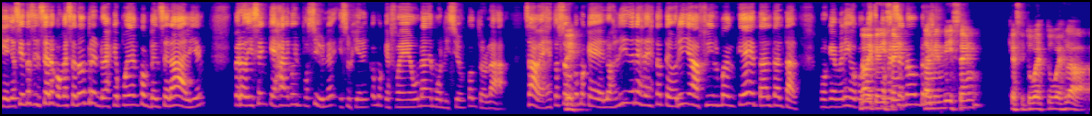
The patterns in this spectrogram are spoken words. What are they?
que yo siendo sincero con ese nombre, no es que puedan convencer a alguien, pero dicen que es algo imposible y sugieren como que fue una demolición controlada. ¿Sabes? Estos son como que los líderes de esta teoría afirman que tal, tal, tal. Porque me digo, con, ese nombre... También dicen que si tú ves, tú ves la,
